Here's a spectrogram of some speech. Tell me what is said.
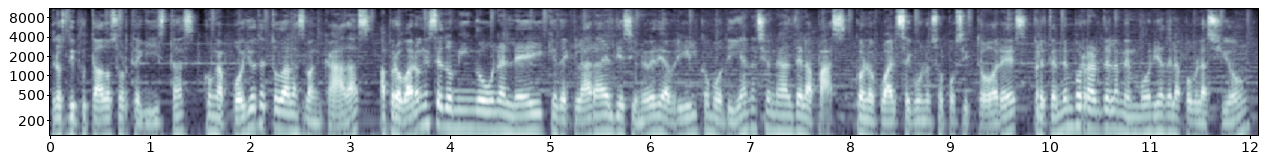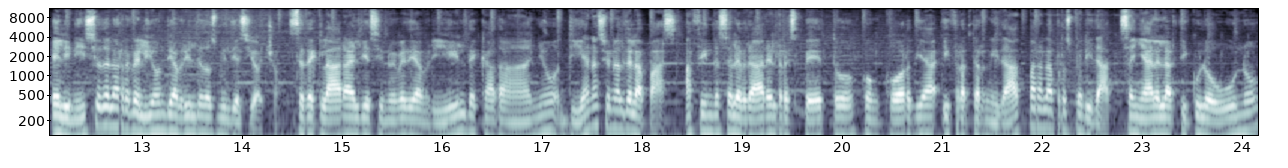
Los diputados orteguistas, con apoyo de todas las bancadas, aprobaron este domingo una ley que declara el 19 de abril como Día Nacional de la Paz, con lo cual, según los opositores, pretenden borrar de la memoria de la población el inicio de la rebelión de abril de 2018. Se declara el 19 de abril de cada año Día Nacional de la Paz, a fin de celebrar el respeto concordia y fraternidad para la prosperidad, señala el artículo 1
